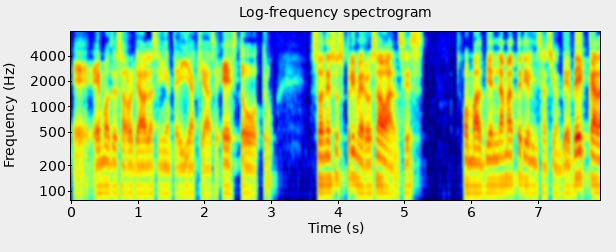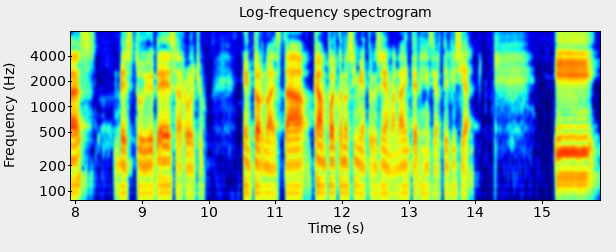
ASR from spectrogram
eh, hemos desarrollado la siguiente IA que hace esto, otro, son esos primeros avances, o más bien la materialización de décadas de estudio y de desarrollo en torno a este campo del conocimiento que se llama la inteligencia artificial. Y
